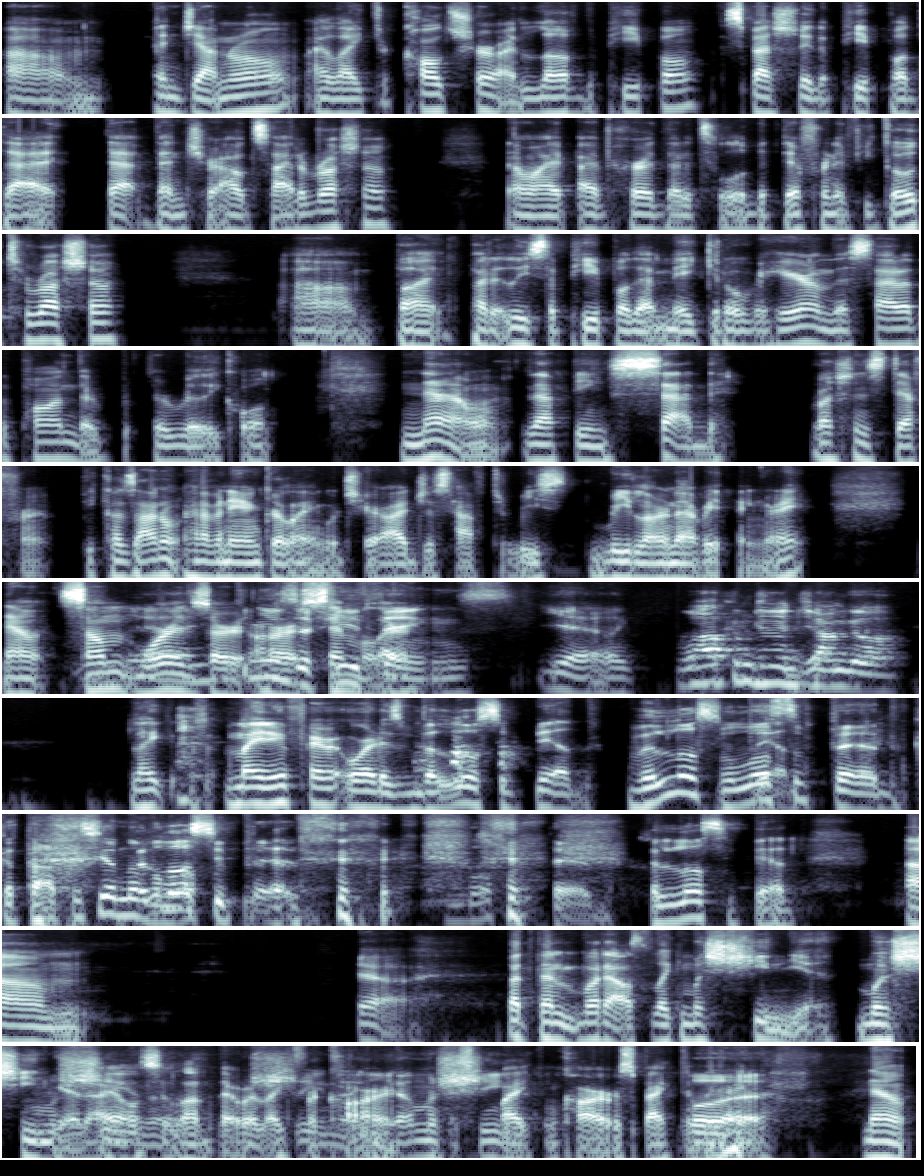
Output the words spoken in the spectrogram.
Um, in general, I like their culture. I love the people, especially the people that that venture outside of Russia. Now, I, I've heard that it's a little bit different if you go to Russia. Um, but but at least the people that make it over here on this side of the pond, they're they're really cool. Now that being said, Russian's different because I don't have an anchor language here. I just have to re- relearn everything, right? Now some Yeah, words are, are use a few similar. things. Yeah, like Welcome to the jungle. Like my new favorite word is velocipede. Velocipede. velocipede. Кататися на Velocipede. Velocipede. Velocipede. Um, Yeah. but then what else? Like machine. Machine. I also Machine, love that word, like for machine, car, yeah, machine. bike and car, respectively. Well, right? uh, Now,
